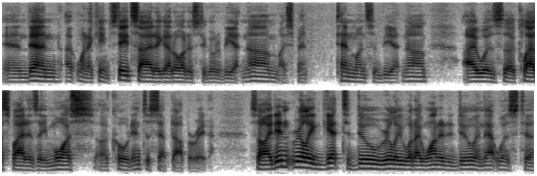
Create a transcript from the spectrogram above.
And then uh, when I came stateside, I got orders to go to Vietnam. I spent 10 months in Vietnam. I was uh, classified as a Morse uh, code intercept operator. So I didn't really get to do really what I wanted to do, and that was to,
